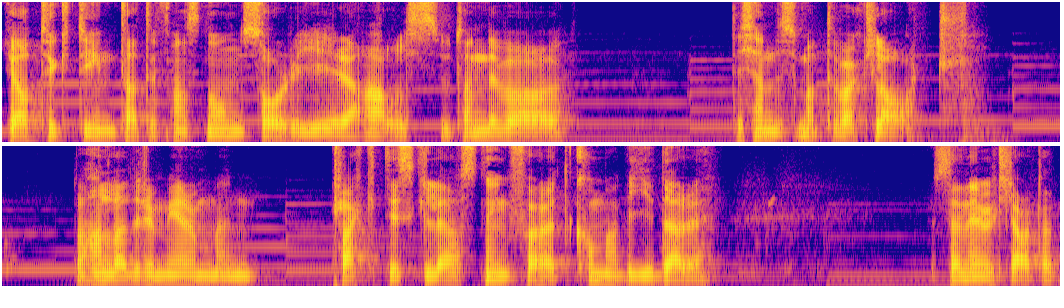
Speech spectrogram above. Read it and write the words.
Jag tyckte inte att det fanns någon sorg i det alls utan det var det kändes som att det var klart. Då handlade det mer om en praktisk lösning för att komma vidare. Sen är det klart att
